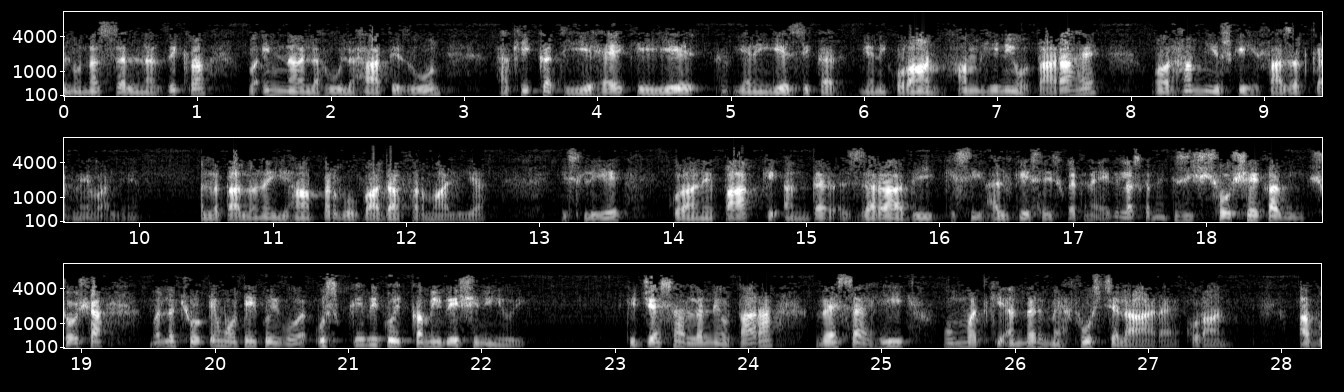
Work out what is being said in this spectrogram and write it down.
نزل نہ ذکر و ان لہو لحافظون۔ حقیقت یہ ہے کہ یہ یعنی یہ ذکر یعنی قرآن ہم ہی نہیں اتارا ہے اور ہم ہی اس کی حفاظت کرنے والے ہیں۔ اللہ تعالیٰ نے یہاں پر وہ وعدہ فرما لیا۔ اس لیے قرآن پاک کے اندر ذرا بھی کسی ہلکے سے کہتے ہیں ایک لفظ کہتے ہیں کسی شوشے کا بھی شوشا مطلب چھوٹے موٹے کوئی وہ ہے اس کی بھی کوئی کمی بیشی نہیں ہوئی کہ جیسا اللہ نے اتارا، ویسا ہی امت کے اندر محفوظ چلا آ رہا ہے قرآن۔ اب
